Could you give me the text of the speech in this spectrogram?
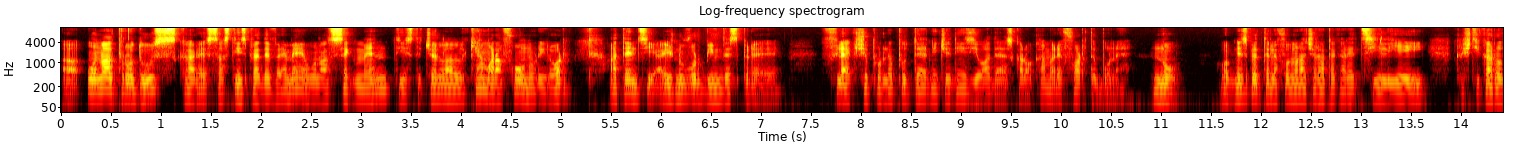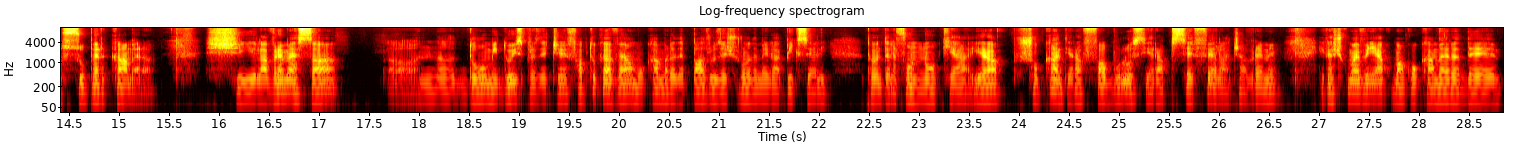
Uh, un alt produs care s-a stins prea devreme, un alt segment, este cel al camera phone-urilor. Atenție, aici nu vorbim despre flagship-urile puternice din ziua de azi care au camere foarte bune. Nu, Vorbim despre telefonul acela pe care ți-l iei, că știi că are o super cameră. Și la vremea sa, uh, în 2012, faptul că aveam o cameră de 41 de megapixeli pe un telefon Nokia era șocant, era fabulos, era PSF la acea vreme. E ca și cum ai veni acum cu o cameră de,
